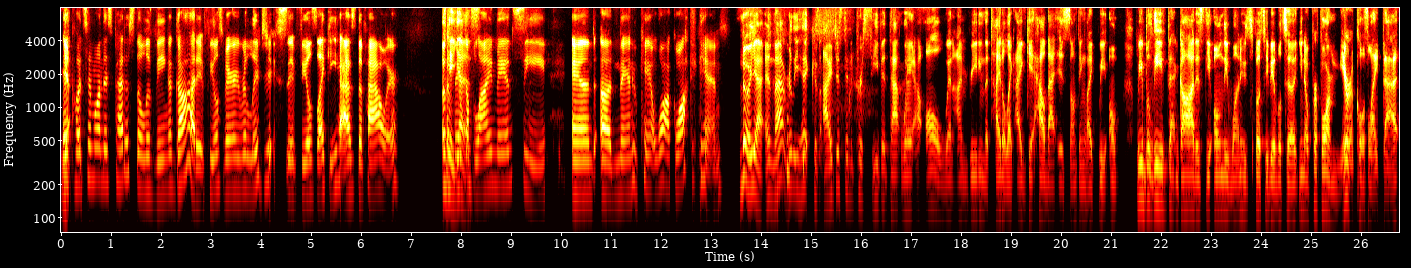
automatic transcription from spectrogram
Yeah. It puts him on this pedestal of being a god. It feels very religious. It feels like he has the power Okay, to make yes. a blind man see and a man who can't walk walk again. No, yeah, and that really hit because I just didn't perceive it that way at all when I'm reading the title. Like, I get how that is something like we we believe that God is the only one who's supposed to be able to, you know, perform miracles like that.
